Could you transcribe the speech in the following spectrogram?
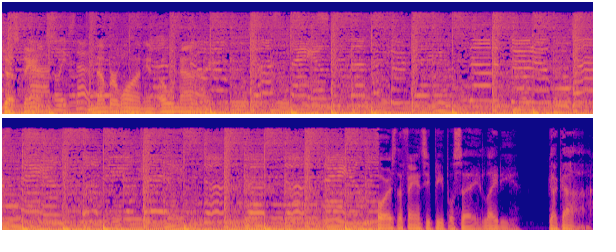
Just Dance. I believe so. Number one in 09. Or as the fancy people say, Lady Gaga.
